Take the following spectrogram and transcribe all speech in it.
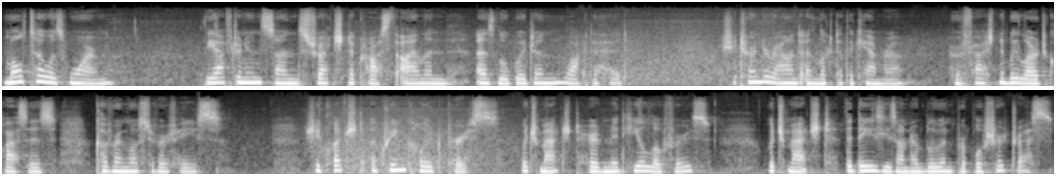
Malta was warm. The afternoon sun stretched across the island as Lu Guizhen walked ahead. She turned around and looked at the camera, her fashionably large glasses covering most of her face. She clutched a cream colored purse, which matched her mid heel loafers, which matched the daisies on her blue and purple shirt dress.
